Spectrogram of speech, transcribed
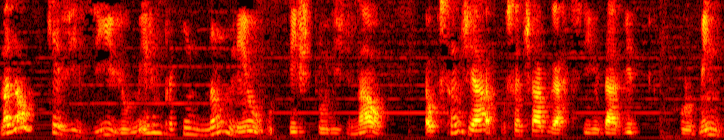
Mas algo que é visível, mesmo para quem não leu o texto original, é o que Santiago, o Santiago Garcia e o David Rubin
